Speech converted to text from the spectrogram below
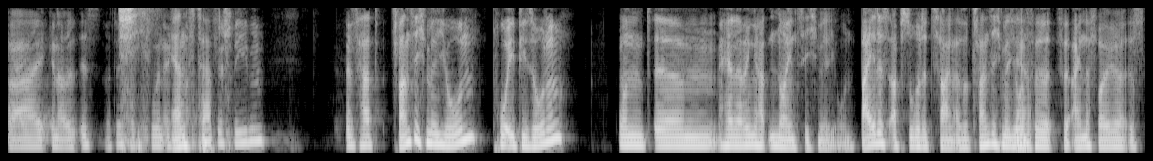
bei, genau, das ist, warte, ich Jeez, extra ernsthaft? geschrieben. Es hat 20 Millionen pro Episode und ähm, Herr der Ringe hat 90 Millionen. Beides absurde Zahlen. Also 20 Millionen Ja. für, für eine Folge ist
